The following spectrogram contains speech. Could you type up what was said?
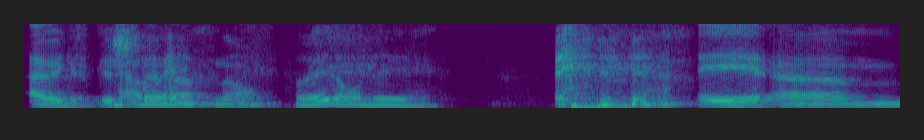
avec, ce que je ah fais maintenant. Oui, on est. et, euh,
